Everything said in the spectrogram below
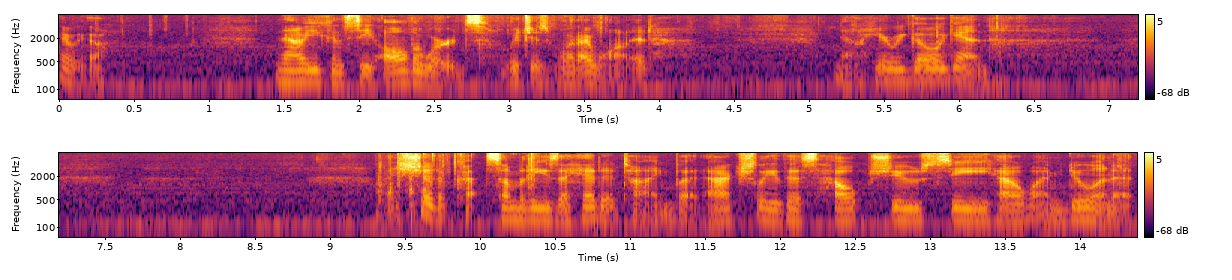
There we go. Now you can see all the words, which is what I wanted. Now here we go again. I should have cut some of these ahead of time, but actually this helps you see how I'm doing it.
